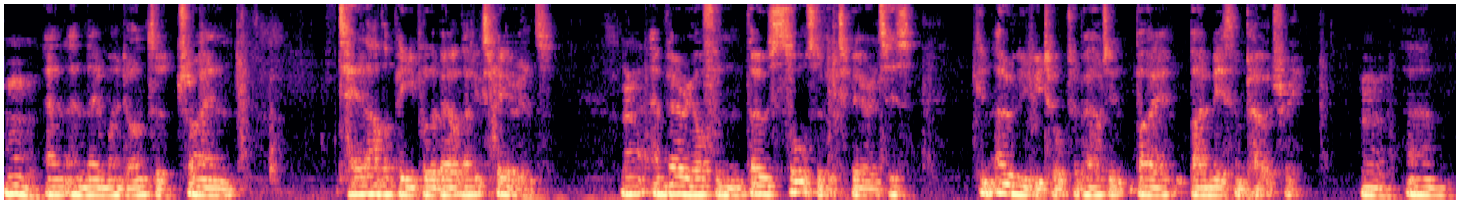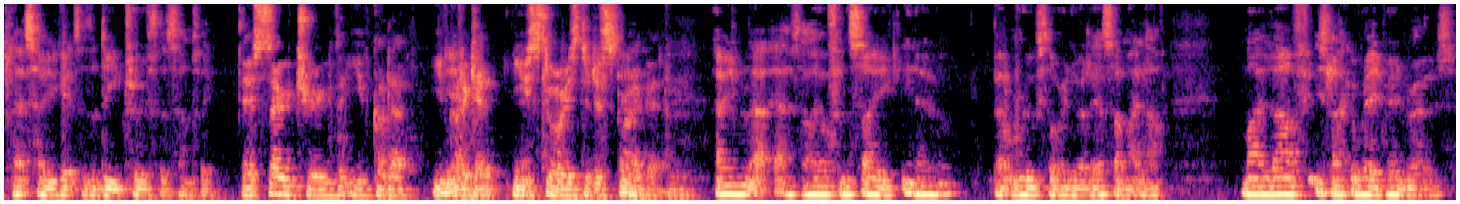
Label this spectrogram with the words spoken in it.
Mm. and, and then went on to try and tell other people about that experience. Right. And very often, those sorts of experiences can only be talked about in, by, by myth and poetry. Mm. Um, that's how you get to the deep truth of something. They're so true that you've got to you've got to Yeah. get use stories to describe Yeah. it. And, I mean, as I often say, you know, about Ruth or anybody else I might love, my love is like a red, red rose.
